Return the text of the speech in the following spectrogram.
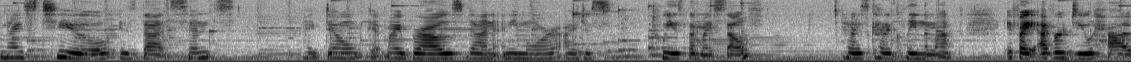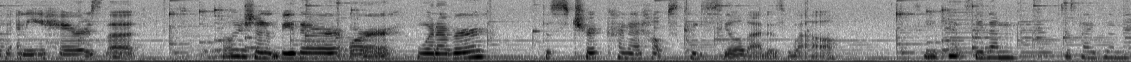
Nice too is that since I don't get my brows done anymore, I just tweeze them myself and I just kind of clean them up. If I ever do have any hairs that probably shouldn't be there or whatever, this trick kind of helps conceal that as well. So you can't see them, just hide them.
